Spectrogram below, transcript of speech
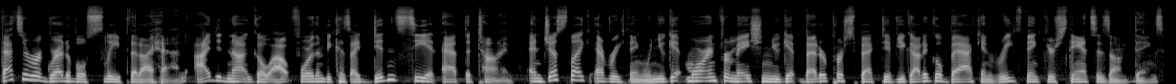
That's a regrettable sleep that I had. I did not go out for them because I didn't see it at the time. And just like everything, when you get more information, you get better perspective, you got to go back and rethink your stances on things.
